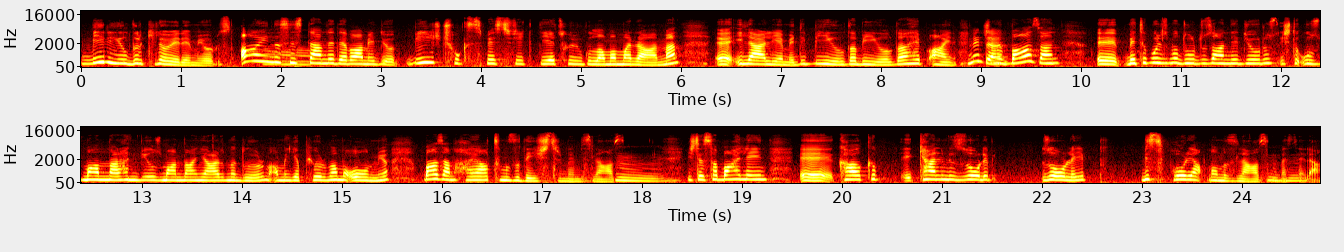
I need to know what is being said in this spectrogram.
Bir yıldır kilo veremiyoruz. Aynı Aa. sistemde devam ediyor. Birçok spesifik diyet uygulamama rağmen e, ilerleyemedik. Bir yılda bir yılda hep aynı. Neden? Şimdi bazen e, metabolizma durdu zannediyoruz. İşte uzmanlar hani bir uzmandan yardım ediyorum ama yapıyorum ama olmuyor. Bazen hayatımızı değiştirmemiz lazım. Hmm. İşte sabahleyin e, kalkıp kendimizi zorlayıp zorlayıp bir spor yapmamız lazım Hı hı. mesela.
